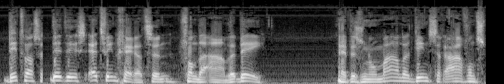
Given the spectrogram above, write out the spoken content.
Dit was. Dit is Edwin Gerritsen van de AWB. Het is een normale dinsdagavond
